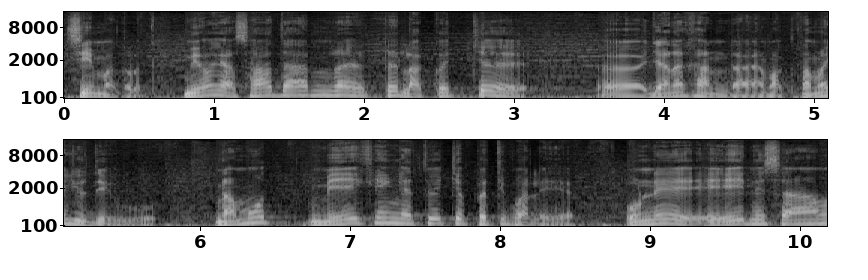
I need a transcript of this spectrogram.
සීම කළොත්. මේ වගේ අසාධාරණට ලක්වෙච්ච ජනකණ්ඩායමක් තම යුදෙව්වූ. නමුත් මේකෙන් ඇතිවෙච්ච ප්‍රතිඵලය. උන්නේ ඒ නිසාම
